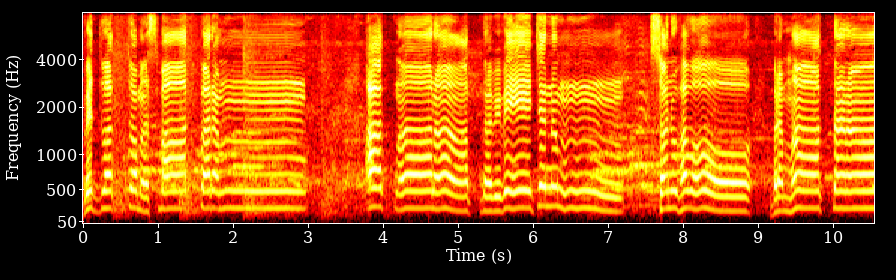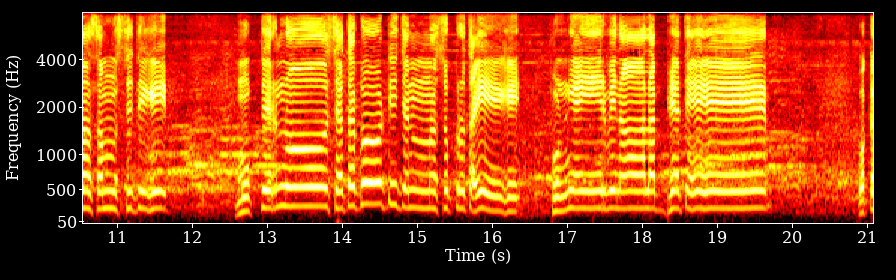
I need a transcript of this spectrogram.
విద్వత్వమస్మాత్ పరం. ఆత్మానాత్మ వివేచనం. స్వనుభవో బ్రహ్మాత్మనా సంస్థితి. ముక్తిర్నో శతకోటి జన్మ సుకృతై పుణ్యైర్వినా లభ్యతే ఒక్క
